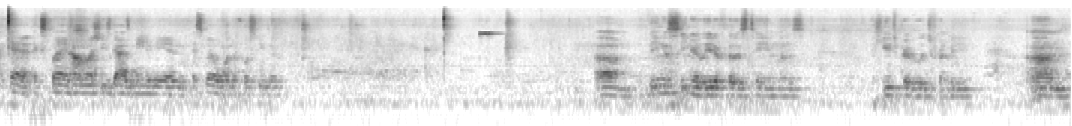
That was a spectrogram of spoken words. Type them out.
I can't explain how much these guys mean to me, and it's been a wonderful season. um, being a senior leader for this team was a huge privilege for me. Um,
